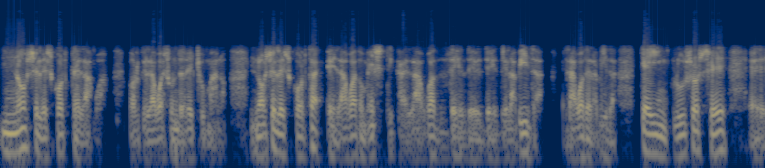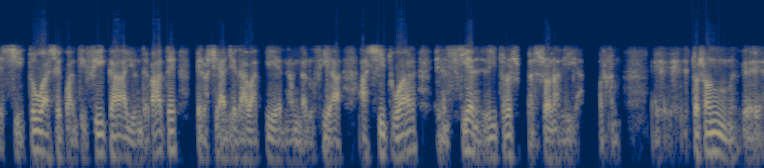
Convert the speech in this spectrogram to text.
no se les corta el agua, porque el agua es un derecho humano. No se les corta el agua doméstica, el agua de, la vida, el agua de la vida, que incluso se eh, sitúa, se cuantifica, hay un debate, pero se ha llegado aquí en Andalucía a situar en 100 litros persona día por ejemplo. Eh, estos son, eh,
